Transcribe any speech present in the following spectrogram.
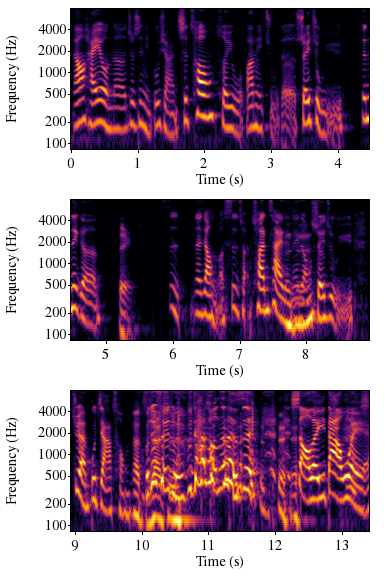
然后还有呢，就是你不喜欢吃葱，所以我帮你煮的水煮鱼，就那个对。四那叫什么四川川菜的那种水煮鱼，嗯、居然不加葱，我觉得水煮鱼不加葱真的是 少了一大味 哎。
